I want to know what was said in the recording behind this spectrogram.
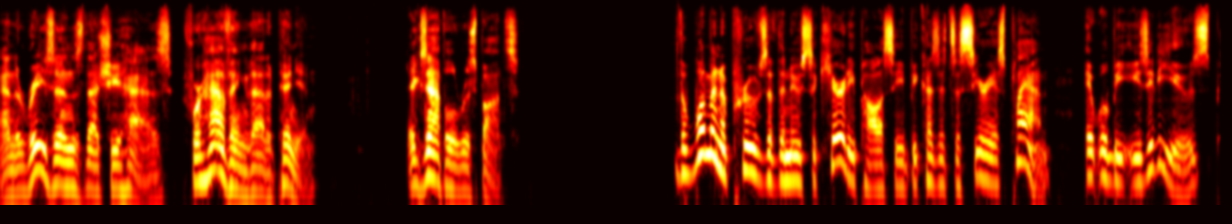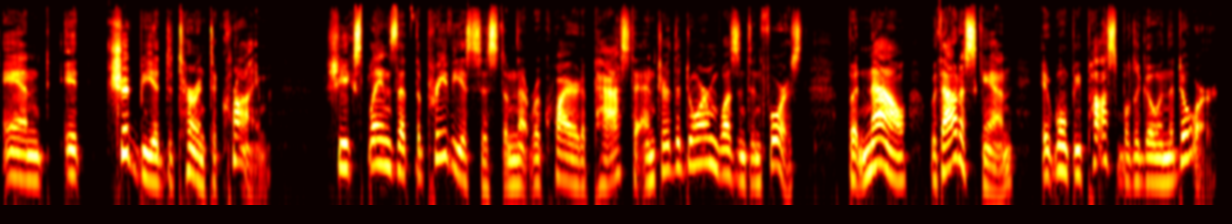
and the reasons that she has for having that opinion. Example response. The woman approves of the new security policy because it's a serious plan. It will be easy to use, and it should be a deterrent to crime. She explains that the previous system that required a pass to enter the dorm wasn't enforced, but now, without a scan, it won't be possible to go in the door.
